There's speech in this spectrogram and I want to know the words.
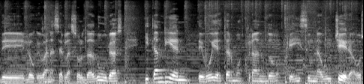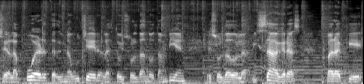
de lo que van a ser las soldaduras. Y también te voy a estar mostrando que hice una buchera, o sea la puerta de una buchera la estoy soldando también, he soldado las bisagras para que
